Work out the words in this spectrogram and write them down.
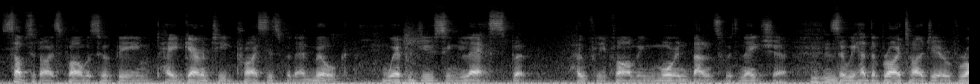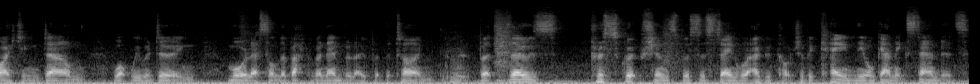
subsidized farmers who are being paid guaranteed prices for their milk we're producing less but hopefully farming more in balance with nature. Mm-hmm. So we had the bright idea of writing down what we were doing more or less on the back of an envelope at the time. But those prescriptions for sustainable agriculture became the organic standards.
